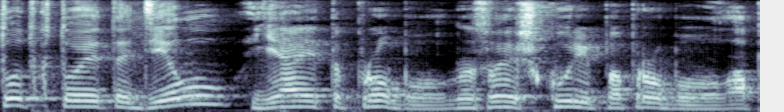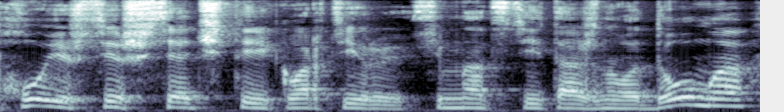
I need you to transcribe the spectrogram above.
Тот, кто это делал, я это пробовал, на своей шкуре попробовал. Обходишь все 64 квартиры 17-этажного дома,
